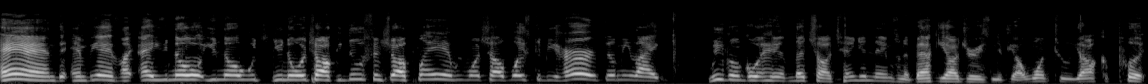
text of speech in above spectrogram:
And the NBA is like, hey, you know, you know what you know what y'all can do since y'all playing. We want y'all voice to be heard. Feel me? Like, we gonna go ahead and let y'all change your names on the back of y'all jerseys. And if y'all want to, y'all could put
